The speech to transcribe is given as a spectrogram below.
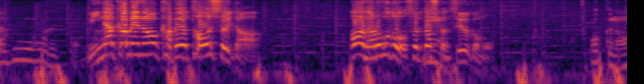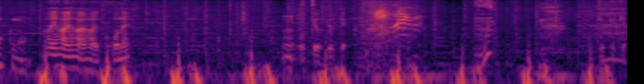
あみなかめの壁を倒しといた？ああなるほど。それ確かに強いかも、奥の奥の。はいはいはいはいここねうんオッケーオッケーオッケー。オッケーオッケー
